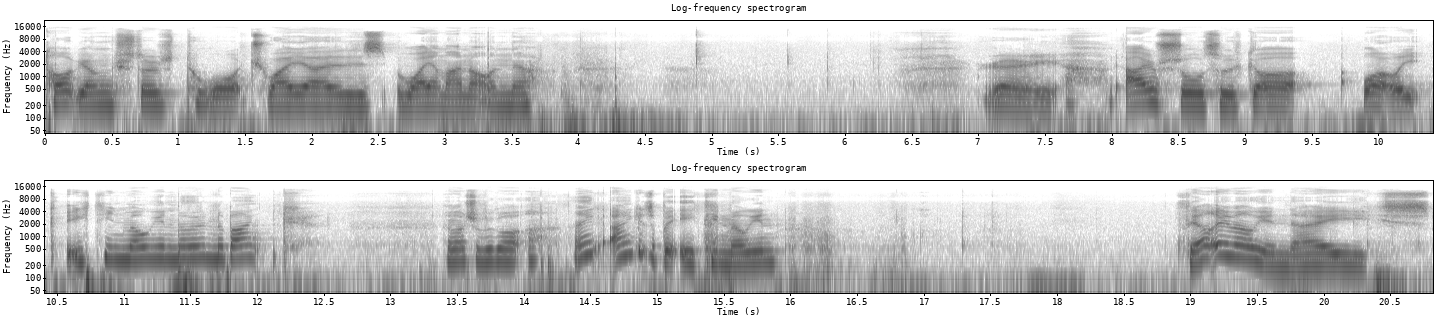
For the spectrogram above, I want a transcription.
Top youngsters to watch. Why is why am I not on there? Right, Irish Souls we've got what like 18 million now in the bank. How much have we got? I think I think it's about 18 million. 30 million, nice.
